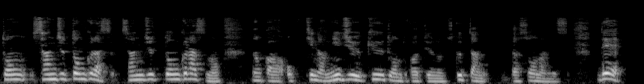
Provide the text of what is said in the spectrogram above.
トン、30トンクラス、30トンクラスの、なんか、大きな29トンとかっていうのを作ったんだそうなんです。で、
